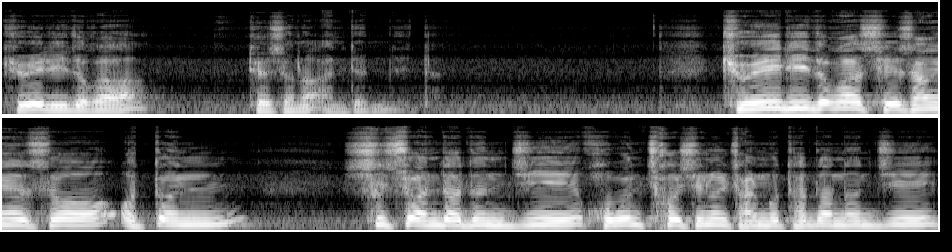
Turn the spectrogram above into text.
교회 리더가 돼서는 안 됩니다. 교회 리더가 세상에서 어떤 실수한다든지 혹은 처신을 잘못하다든지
